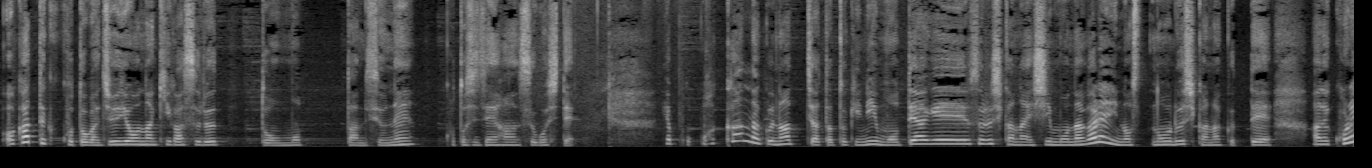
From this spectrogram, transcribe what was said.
分かっていくことが重要な気がすると思ったんですよね。今年前半過ごして。やっぱ分かんなくなっちゃった時にもうお手上げするしかないしもう流れに乗るしかなくってあれこれ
